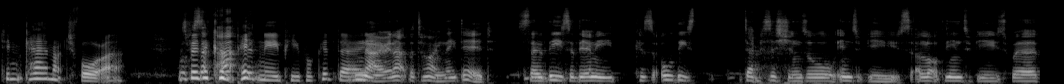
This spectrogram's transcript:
didn't care much for her? I suppose they couldn't at the- pick new people, could they? no and at the time they did so these are the only because all these depositions or interviews a lot of the interviews were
